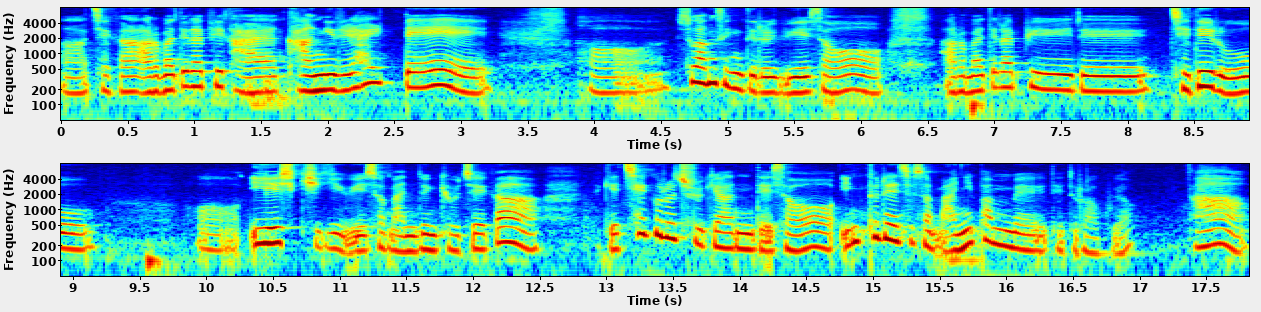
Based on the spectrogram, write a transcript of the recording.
어, 제가 아로마 테라피 가, 강의를 할때 어, 수강생들을 위해서 아로마 테라피를 제대로 어, 이해시키기 위해서 만든 교재가 이렇게 책으로 출간한 데서 인터넷에서 많이 판매되더라고요. 아,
